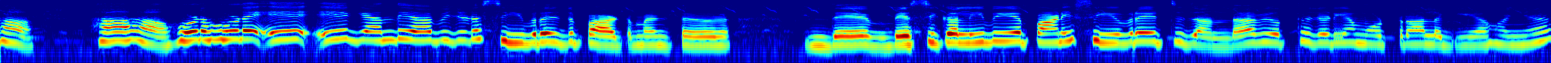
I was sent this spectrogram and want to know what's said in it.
ਹਾਂ ਹਾਂ ਹਾਂ। ਹੁਣ ਹੁਣ ਇਹ ਇਹ ਕਹਿੰਦੇ ਆ ਵੀ ਜਿਹੜਾ ਸੀਵਰੇਜ ਡਿਪਾਰਟਮੈਂਟ ਦੇ ਬੇਸਿਕਲੀ ਵੀ ਇਹ ਪਾਣੀ ਸੀਵਰੇਜ ਚ ਜਾਂਦਾ ਵੀ ਉੱਥੇ ਜਿਹੜੀਆਂ ਮੋਟਰਾਂ ਲੱਗੀਆਂ ਹੋਈਆਂ,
